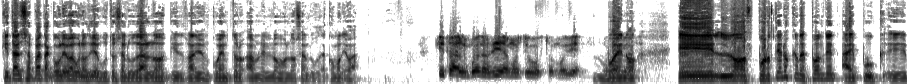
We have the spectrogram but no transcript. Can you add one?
¿Qué tal Zapata? ¿Cómo le va? Buenos días, gusto saludarlo. Aquí Radio Encuentro, Hambre Lobo lo saluda. ¿Cómo le va? ¿Qué tal? Buenos días, mucho gusto, muy bien. bueno, Eh, los porteros que responden a EPUC eh,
